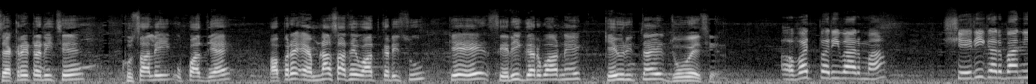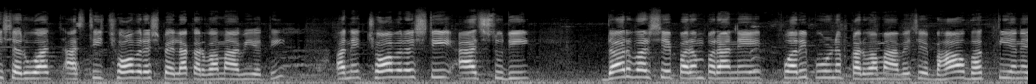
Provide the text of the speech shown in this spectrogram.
સેક્રેટરી છે, ખુશાલી ઉપાધ્યાય. આપણે એમના સાથે વાત કરીશું કે એ શેરી ગરબાને કેવી રીતના જોવે છે. અવધ પરિવારમાં શેરી ગરબાની શરૂઆત આજથી છ વર્ષ પહેલાં કરવામાં આવી હતી અને છ વર્ષથી આજ સુધી દર વર્ષે પરંપરાને પરિપૂર્ણ કરવામાં આવે છે. ભાવ ભક્તિ અને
